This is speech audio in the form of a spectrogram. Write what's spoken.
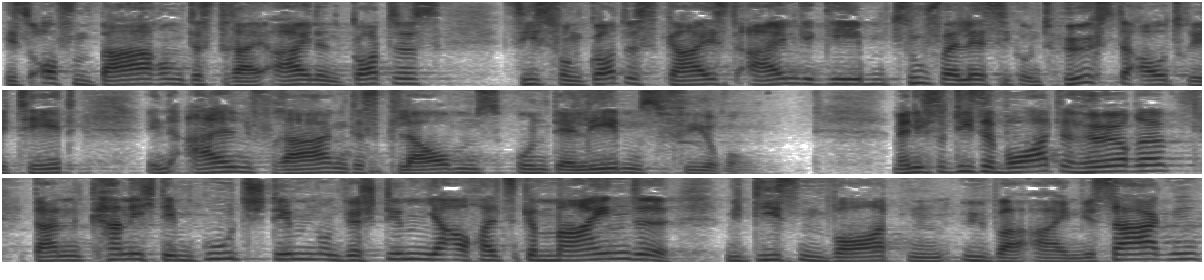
ist Offenbarung des Dreieinen Gottes. Sie ist von Gottes Geist eingegeben, zuverlässig und höchste Autorität in allen Fragen des Glaubens und der Lebensführung. Wenn ich so diese Worte höre, dann kann ich dem gut stimmen und wir stimmen ja auch als Gemeinde mit diesen Worten überein. Wir sagen,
